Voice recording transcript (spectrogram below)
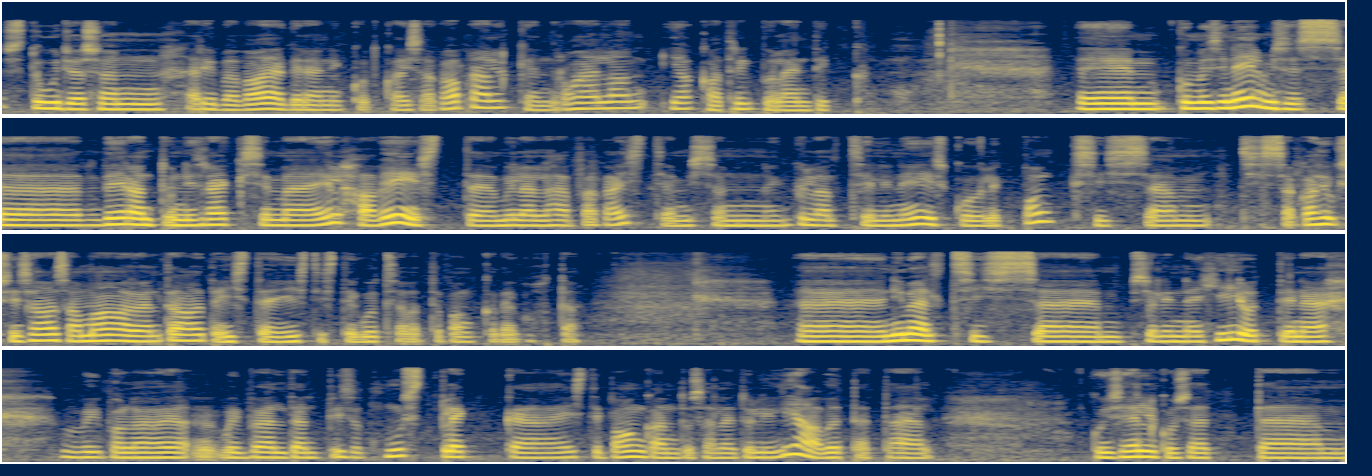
stuudios on Äripäeva ajakirjanikud Kaisa Kabral, Ken Rohelaan ja Kadri Põlendik Ehm, kui me siin eelmises äh, veerandtunnis rääkisime LHV-st, äh, millel läheb väga hästi ja mis on küllalt selline eeskujulik pank, siis, ähm, siis sa kahjuks ei saa sama öelda teiste Eestis tegutsevate pankade kohta. Äh, nimelt siis ähm, selline hiljutine, võib-olla võib öelda, et pisut must plekk Eesti pangandusele tuli lihavõtete ajal, kui selgus, et ähm,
